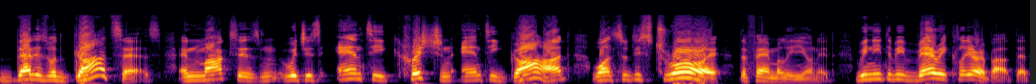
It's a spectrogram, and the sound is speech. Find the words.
That is what God says. And Marxism, which is anti Christian, anti God, wants to destroy the family unit. We need to be very clear about that.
